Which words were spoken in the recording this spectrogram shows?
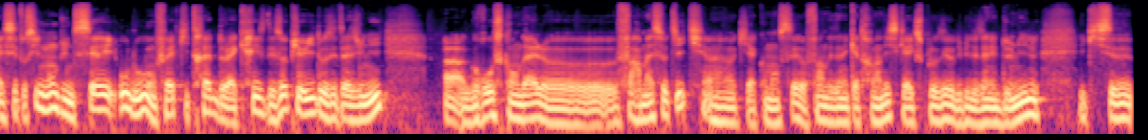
Et c'est aussi le nom d'une série Hulu en fait qui traite de la crise des opioïdes aux États-Unis gros scandale euh, pharmaceutique euh, qui a commencé au fin des années 90, qui a explosé au début des années 2000 et qui s'est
